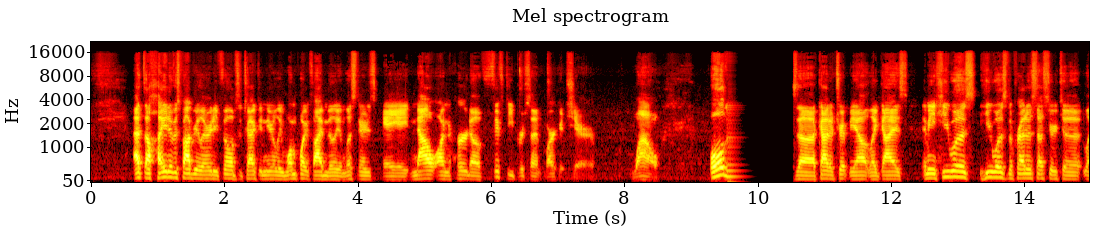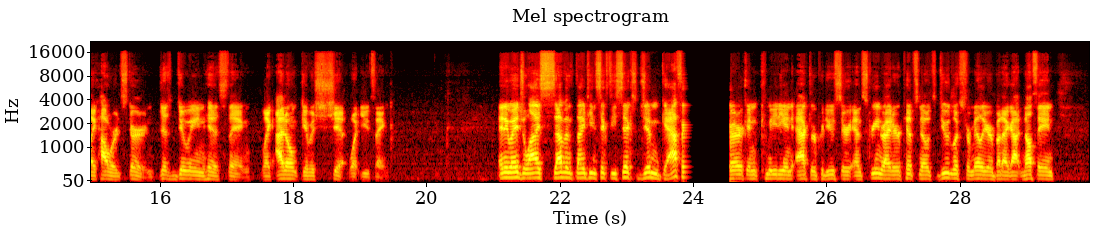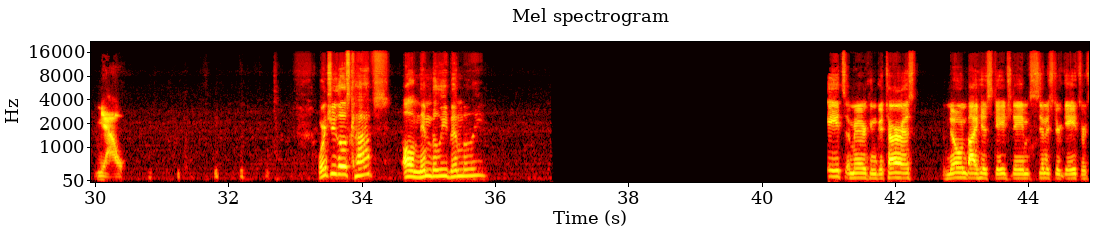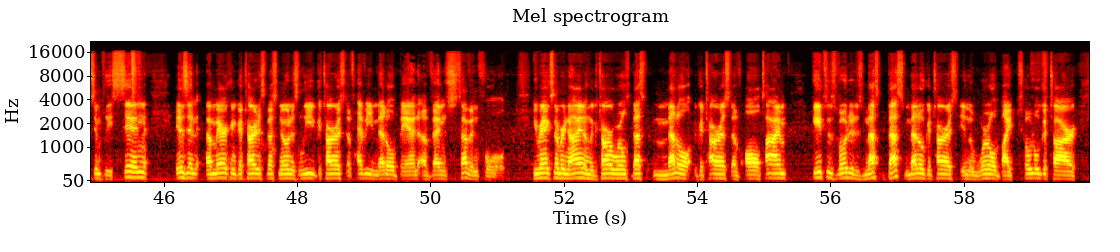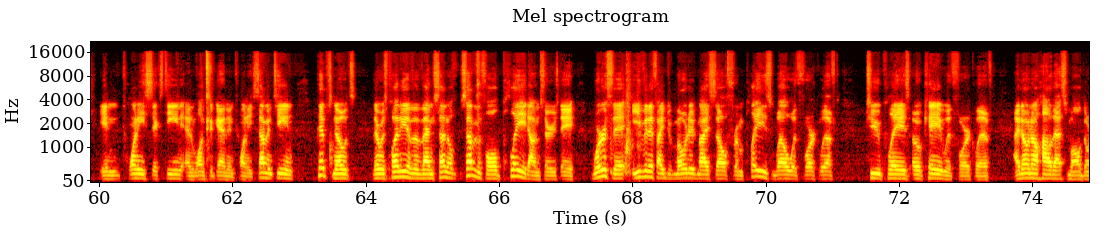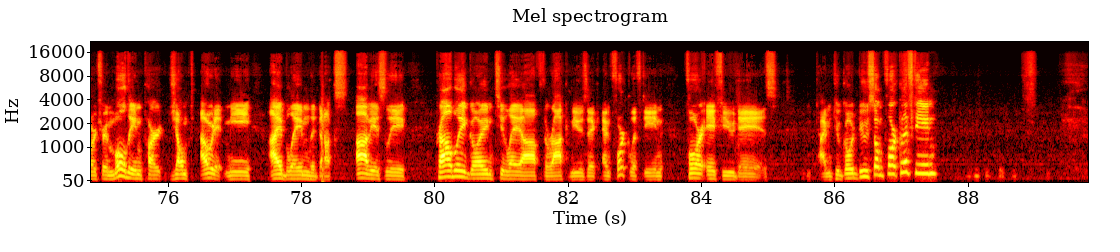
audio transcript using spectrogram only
At the height of his popularity, Phillips attracted nearly 1.5 million listeners, a now unheard of 50% market share. Wow. Old uh, kind of tripped me out. Like, guys, I mean, he was he was the predecessor to like Howard Stern, just doing his thing. Like, I don't give a shit what you think. Anyway, July 7th, 1966, Jim Gaffigan, American comedian, actor, producer, and screenwriter. Pips notes, dude looks familiar, but I got nothing. Meow. Weren't you those cops? All nimbly bimbly? Gates, American guitarist, known by his stage name Synyster Gates or simply Sin, is an American guitarist best known as lead guitarist of heavy metal band Avenged Sevenfold. He ranks number nine on the Guitar World's best metal guitarist of all time. Gates was voted as best metal guitarist in the world by Total Guitar in 2016 and once again in 2017. Pips notes there was plenty of Avenged Sevenfold played on Thursday, worth it, even if I demoted myself from plays well with forklift to plays okay with forklift. I don't know how that small door trim molding part jumped out at me. I blame the ducks. Obviously, probably going to lay off the rock music and forklifting for a few days. Time to go do some forklifting.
